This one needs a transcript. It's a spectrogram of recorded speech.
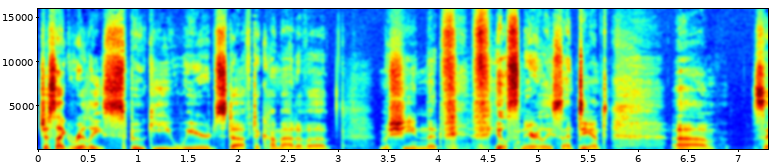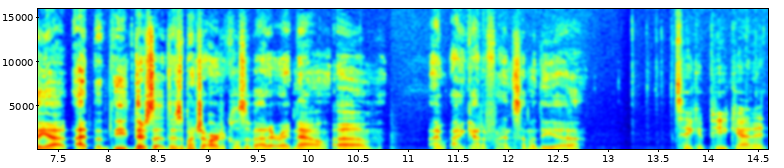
just like really spooky weird stuff to come out of a machine that feels nearly sentient um so yeah I, there's a, there's a bunch of articles about it right now um i, I gotta find some of the uh Take a peek at it.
